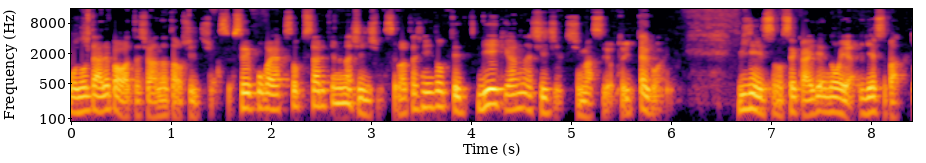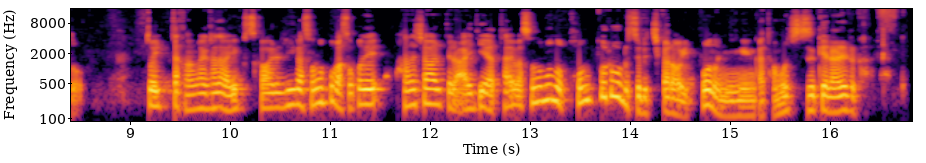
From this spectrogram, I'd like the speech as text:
ものであれば私はあなたを支持します。成功が約束されているなら支持します。私にとって利益があるなら支持しますよ。といった具合に。ビジネスの世界でノーやイエスバットといった考え方がよく使われる理由が、その方がそこで話し合われているアイデアや対話そのものをコントロールする力を一方の人間が保ち続けられるからだと。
